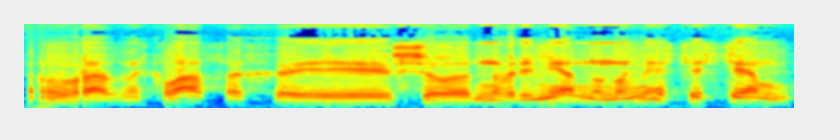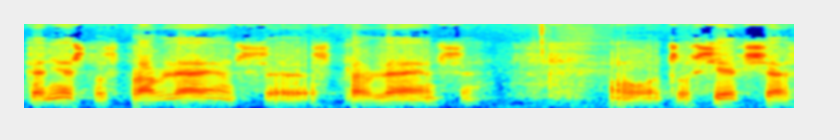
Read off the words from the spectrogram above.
в разных классах и все одновременно, но вместе с тем, конечно, справляемся, справляемся. Вот. У всех сейчас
